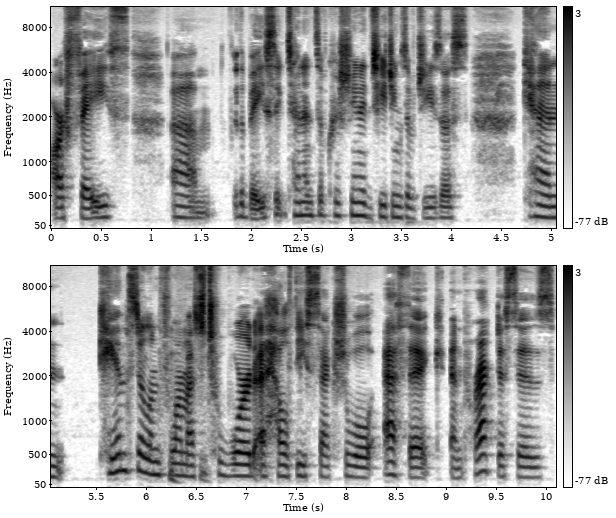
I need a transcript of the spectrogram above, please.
our faith um, the basic tenets of christianity teachings of jesus can can still inform us toward a healthy sexual ethic and practices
